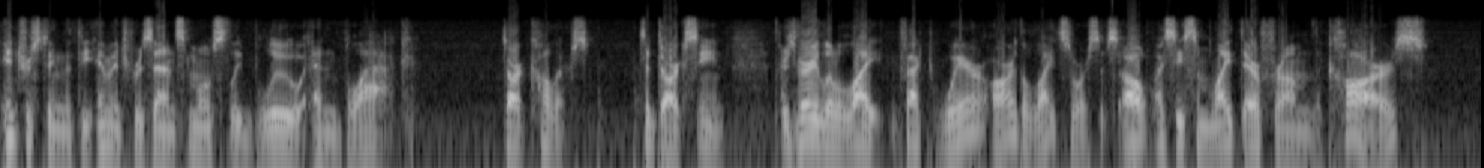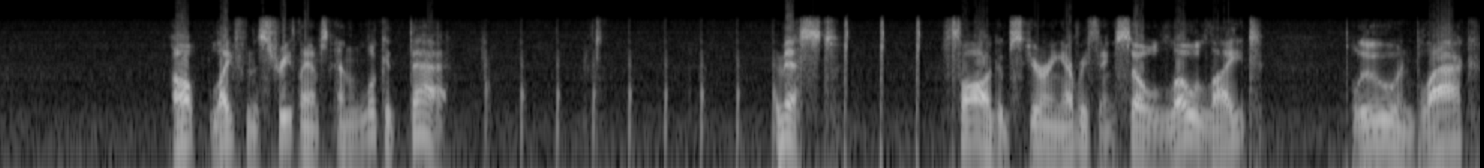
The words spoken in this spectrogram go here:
Interesting that the image presents mostly blue and black, dark colors. It's a dark scene. There's very little light. In fact, where are the light sources? Oh, I see some light there from the cars. Oh, light from the street lamps, and look at that. Mist fog obscuring everything. So low light, blue and black,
